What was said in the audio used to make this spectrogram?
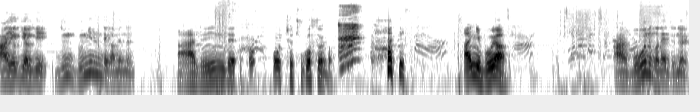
아, 여기, 여기. 눈, 눈 있는 데 가면은. 아 눈인데 어? 어 저 죽었어요 아니 아니 뭐야 아, 모으는 거네, 눈을.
